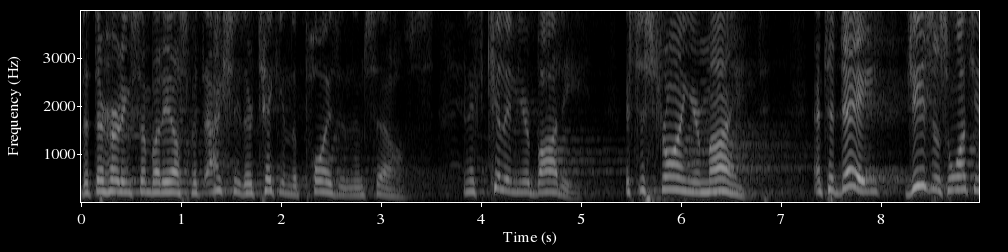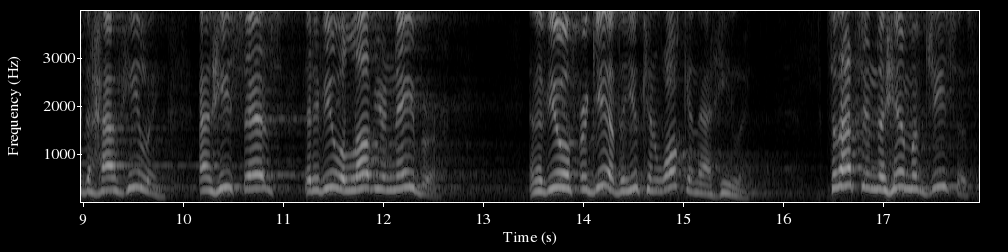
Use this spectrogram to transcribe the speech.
that they're hurting somebody else, but actually they're taking the poison themselves. And it's killing your body, it's destroying your mind. And today, Jesus wants you to have healing. And He says that if you will love your neighbor and if you will forgive, that you can walk in that healing. So that's in the hem of Jesus.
